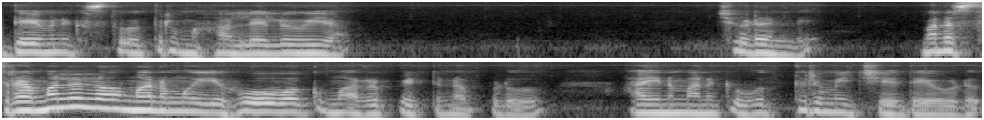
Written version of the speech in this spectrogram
దేవునికి స్తోత్రం. హల్లెలూయ. చూడండి మన శ్రమలలో మనము యహోవాకు మర్రపెట్టినప్పుడు ఆయన మనకు ఉత్తరం ఇచ్చే దేవుడు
